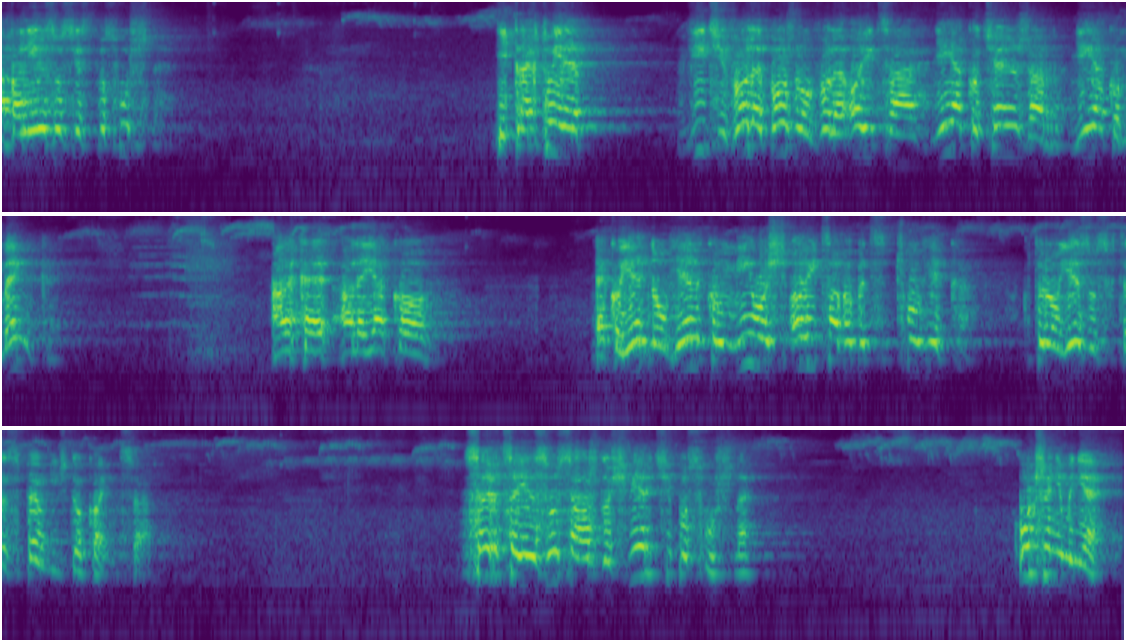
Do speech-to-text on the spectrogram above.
A Pan Jezus jest posłuszny i traktuje, widzi wolę Bożą, wolę Ojca nie jako ciężar, nie jako mękę, ale, ale jako, jako jedną wielką miłość Ojca wobec człowieka którą Jezus chce spełnić do końca. Serce Jezusa aż do śmierci posłuszne. Uczyń mnie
